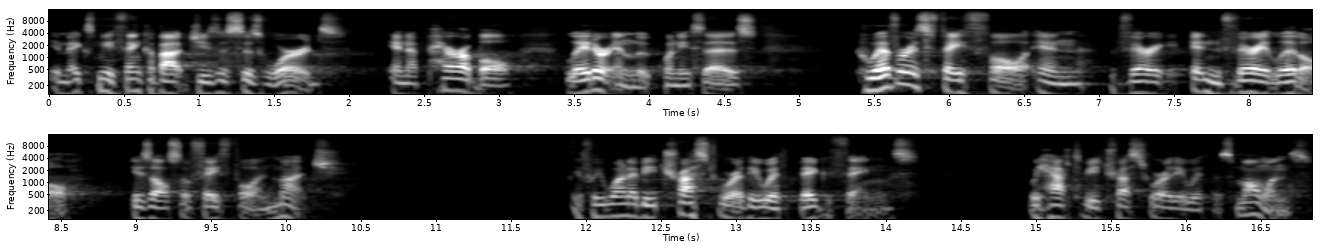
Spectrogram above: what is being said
It makes me think about Jesus' words in a parable later in Luke when he says, Whoever is faithful in very, in very little is also faithful in much. If we want to be trustworthy with big things, we have to be trustworthy with the small ones.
